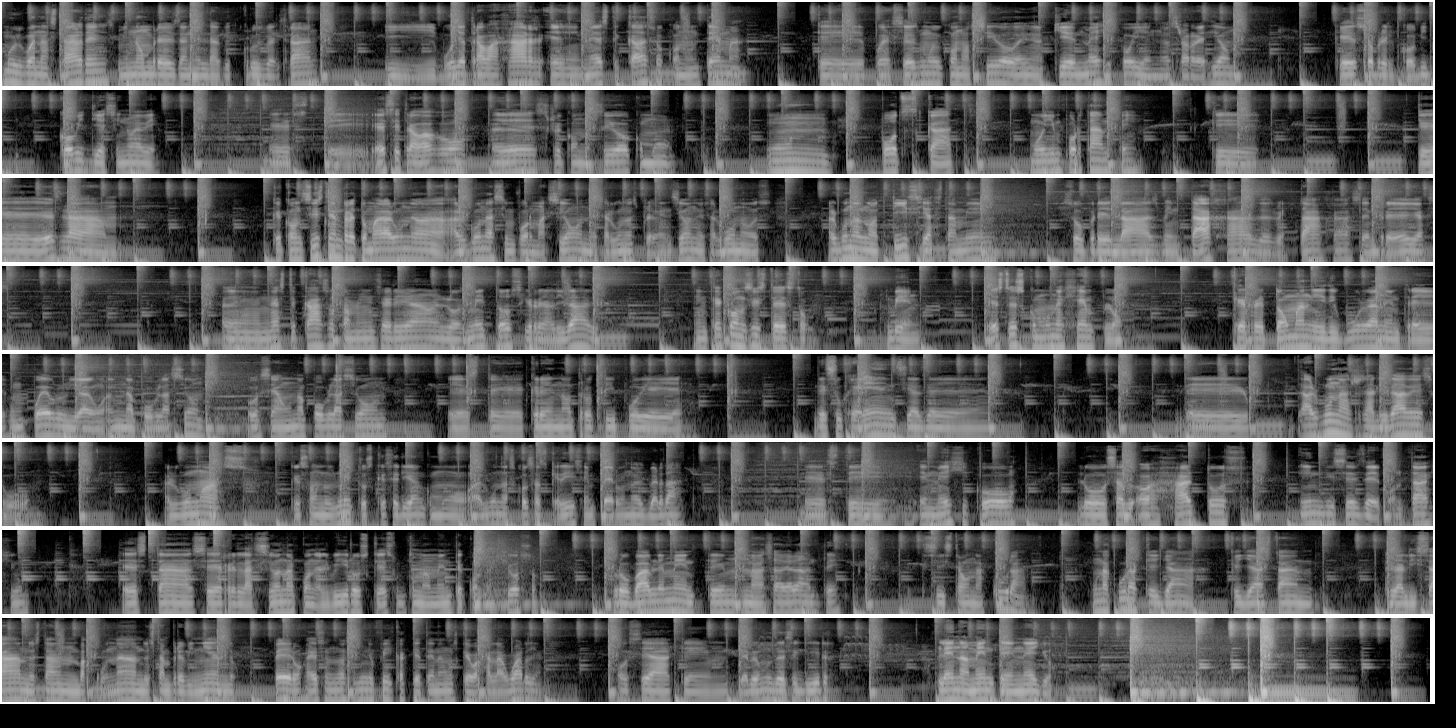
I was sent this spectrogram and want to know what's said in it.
Muy buenas tardes, mi nombre es Daniel David Cruz Beltrán y voy a trabajar en este caso con un tema que pues es muy conocido aquí en México y en nuestra región, que es sobre el COVID, COVID-19. Este, este trabajo es reconocido como un podcast muy importante que, que es la que consiste en retomar alguna, algunas informaciones, algunas prevenciones, algunos, algunas noticias también sobre las ventajas, desventajas entre ellas. En este caso también serían los mitos y realidades. ¿En qué consiste esto? Bien, este es como un ejemplo que retoman y divulgan entre un pueblo y una población. O sea, una población este, creen otro tipo de, de sugerencias, de, de algunas realidades o algunas que son los mitos, que serían como algunas cosas que dicen, pero no es verdad. Este, en México los altos índices de contagio esta se relaciona con el virus que es últimamente contagioso probablemente más adelante exista una cura, una cura que ya, que ya están realizando, están vacunando, están previniendo, pero eso no significa que tenemos que bajar la guardia, o sea que debemos de seguir plenamente en ello.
